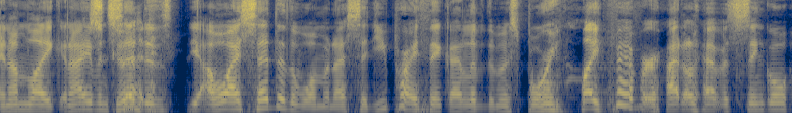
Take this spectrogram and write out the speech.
And I'm like, and I even said to, the, yeah, well, I said to the woman, I said, you probably think I live the most boring life ever. I don't have a single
